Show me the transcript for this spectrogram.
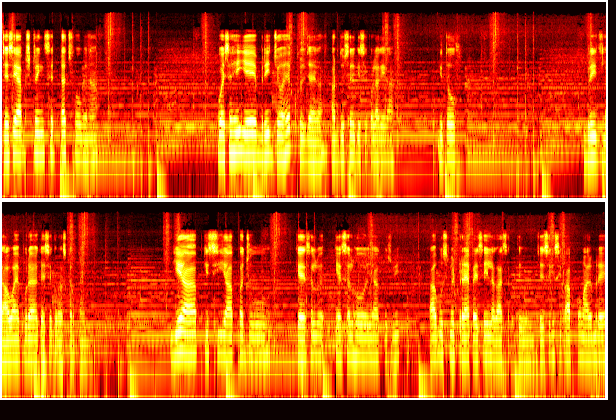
जैसे आप स्ट्रिंग से टच हो गए ना, वैसे ही ये ब्रिज जो है खुल जाएगा और दूसरे किसी को लगेगा। ये तो ब्रिज लावा है पूरा, कैसे क्रॉस कर पाएँगे? ये आप किसी आपका जो कैसल कैसल हो या कुछ भी, आप उसमें ट्रैप ऐसे ही लगा सकते हो। जैसे कि सिर्फ़ आपको मालूम रहे,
